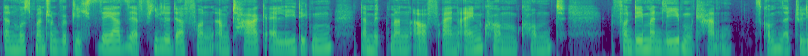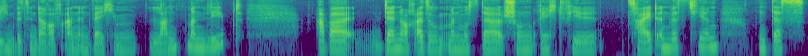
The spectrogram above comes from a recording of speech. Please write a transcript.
dann muss man schon wirklich sehr, sehr viele davon am Tag erledigen, damit man auf ein Einkommen kommt, von dem man leben kann. Es kommt natürlich ein bisschen darauf an, in welchem Land man lebt. Aber dennoch, also man muss da schon recht viel Zeit investieren. Und das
